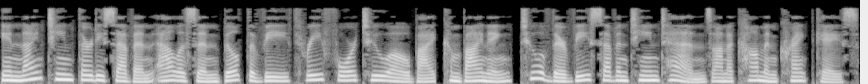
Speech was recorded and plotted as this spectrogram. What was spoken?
In 1937 Allison built the V3420 by combining two of their V1710s on a common crankcase.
